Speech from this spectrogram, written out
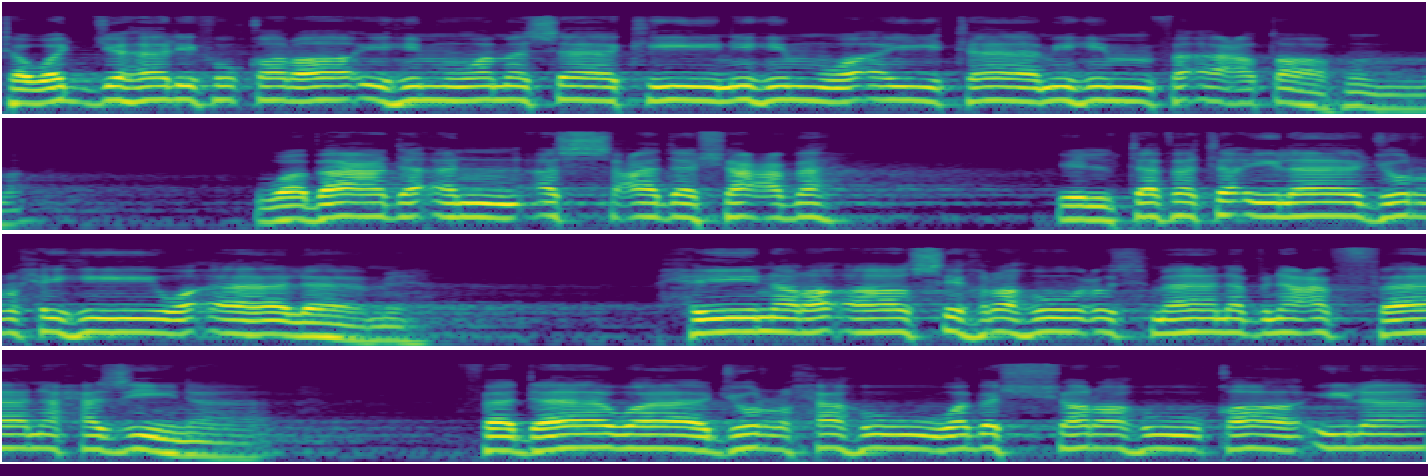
توجه لفقرائهم ومساكينهم وأيتامهم فأعطاهم. وبعد أن أسعد شعبه التفت إلى جرحه وآلامه. حين رأى صهره عثمان بن عفان حزينا فداوى جرحه وبشره قائلا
